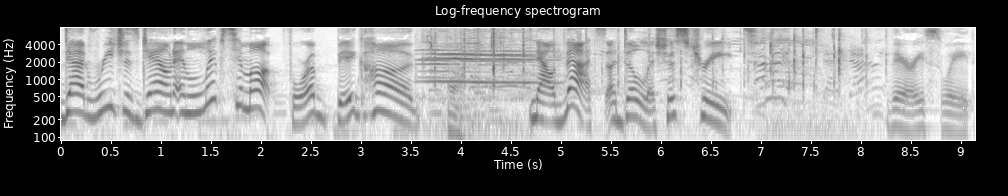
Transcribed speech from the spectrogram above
Dad reaches down and lifts him up for a big hug. Now that's a delicious treat. Very sweet.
